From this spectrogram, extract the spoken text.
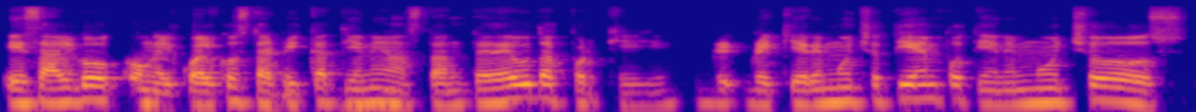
es algo con el cual Costa Rica tiene bastante deuda porque requiere mucho tiempo, tiene muchos,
